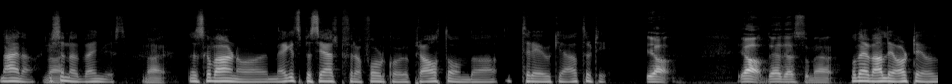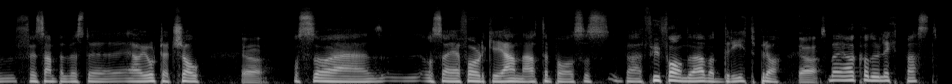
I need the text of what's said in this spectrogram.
Nei da, ikke Nei. nødvendigvis. Nei. Det skal være noe meget spesielt for at folk har prata om det tre uker ettertid. Ja. ja, det er det som er Og det er veldig artig. For eksempel hvis du, jeg har gjort et show, Ja. og så, eh, og så er folk igjen etterpå og så bare 'Fy faen, det der var dritbra'. ja. Så bare 'Ja, hva du likte best?'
